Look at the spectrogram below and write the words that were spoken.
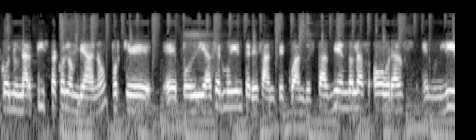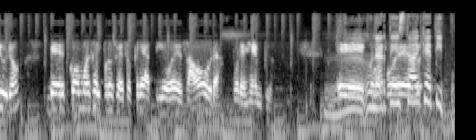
con un artista colombiano porque eh, podría ser muy interesante cuando estás viendo las obras en un libro, ver cómo es el proceso creativo de esa obra, por ejemplo. Eh, ¿Un artista de qué tipo?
